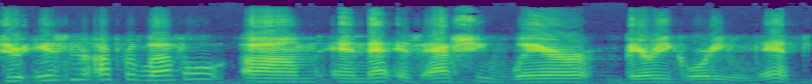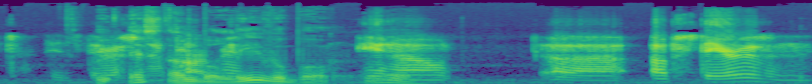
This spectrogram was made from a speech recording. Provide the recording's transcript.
There is an upper level, um, and that is actually where Berry Gordy lived. Is there? That's unbelievable. You yeah. know, uh, upstairs, and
